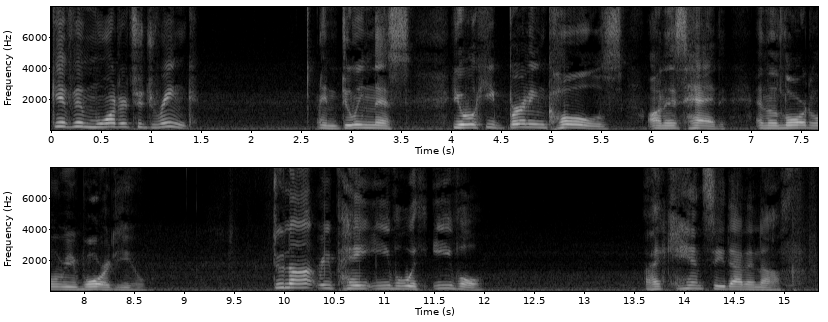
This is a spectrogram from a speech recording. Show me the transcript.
Give him water to drink. In doing this, you will heap burning coals on his head, and the Lord will reward you. Do not repay evil with evil. I can't see that enough.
